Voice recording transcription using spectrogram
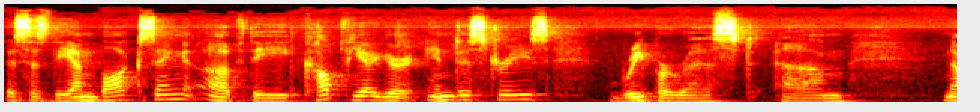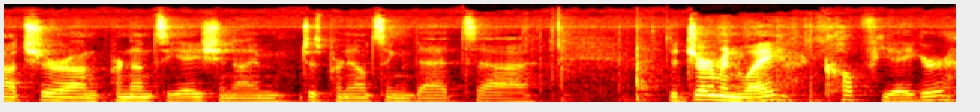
This is the unboxing of the Kopfjager Industries Reaper Rest. Um, not sure on pronunciation, I'm just pronouncing that uh, the German way, Kopfjager,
